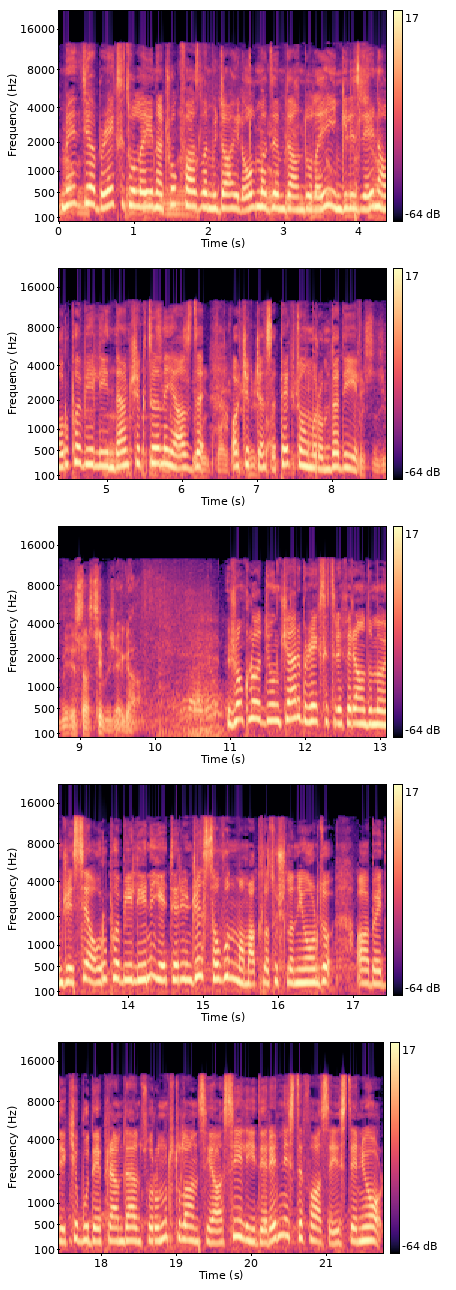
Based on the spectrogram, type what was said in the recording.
Medya Brexit olayına çok fazla müdahil olmadığımdan dolayı İngilizlerin Avrupa Birliği'nden çıktığını yazdı. Açıkçası pek de umurumda değil. Jean-Claude Juncker Brexit referandumu öncesi Avrupa Birliği'ni yeterince savunmamakla suçlanıyordu. AB'deki bu depremden sorumlu tutulan siyasi liderin istifası isteniyor.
